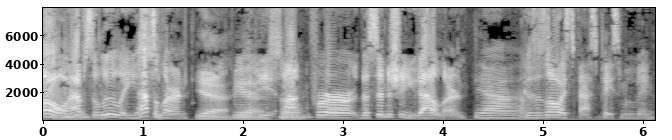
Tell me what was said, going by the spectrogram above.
Oh, absolutely. You have to learn. Yeah, You- yeah. you- so- for this industry, you got to learn Yeah, because it's always fast paced moving.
